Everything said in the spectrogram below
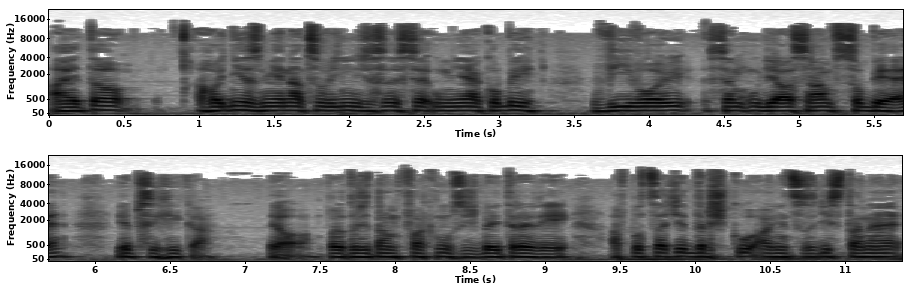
A je to hodně změna, co vidím, že se u mě jakoby vývoj jsem udělal sám v sobě, je psychika. Jo, protože tam fakt musíš být ready a v podstatě držku a něco se ti stane,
